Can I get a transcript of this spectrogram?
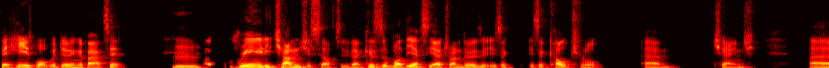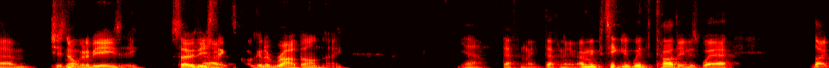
but here's what we're doing about it. Hmm. Like, really challenge yourself to do that because what the FCA are trying to do is, is a is a cultural um, change. Um, Which is not going to be easy. So these no. things are going to rub, aren't they? Yeah, definitely, definitely. I mean, particularly with car dealers where like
